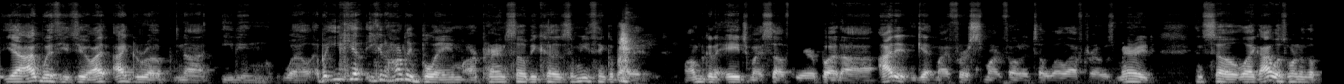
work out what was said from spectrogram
yeah. I'm with you too. I, I grew up not eating well, but you can't you can hardly blame our parents though because when you think about it, well, I'm going to age myself here, but uh, I didn't get my first smartphone until well after I was married, and so like I was one of the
